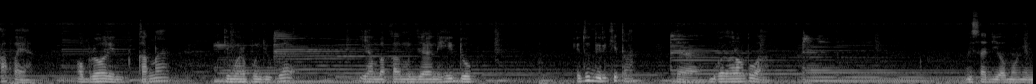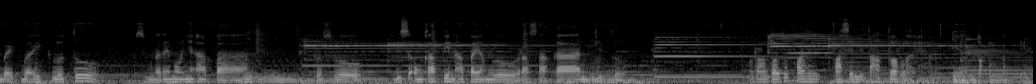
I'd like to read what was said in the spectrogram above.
apa ya obrolin. Karena gimana pun juga yang bakal menjalani hidup itu diri kita ya. bukan orang tua. Bisa diomongin baik-baik lu tuh sebenarnya maunya apa? Mm-mm. terus lu bisa ungkapin apa yang lu rasakan Mm-mm. gitu. Orang tua tuh fasil- fasilitator lah ya Iya. untuk anak ya.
